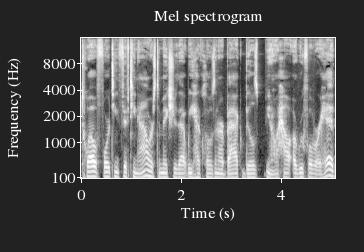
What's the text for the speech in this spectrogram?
12, 14, 15 hours to make sure that we had clothes on our back, bills, you know, how a roof over our head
